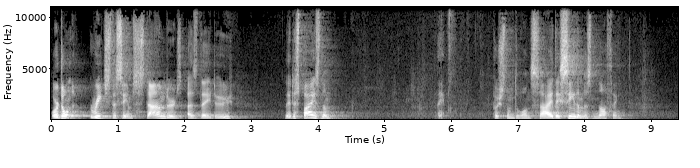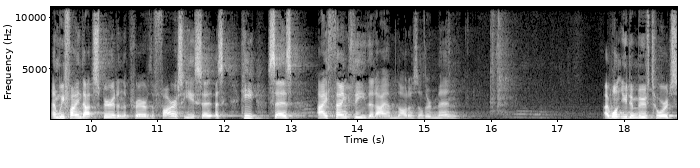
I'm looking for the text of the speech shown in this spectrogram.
or don't reach the same standards as they do, they despise them. They push them to one side. They see them as nothing. And we find that spirit in the prayer of the Pharisee. He says, as he says, I thank thee that I am not as other men. I want you to move towards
